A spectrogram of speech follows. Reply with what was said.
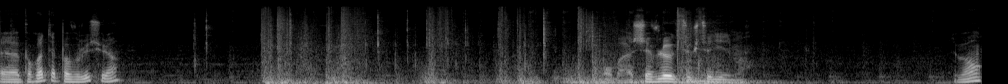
Euh, pourquoi t'as pas voulu celui-là? Bon bah achève-le, que tu veux que je te dise moi. C'est bon?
